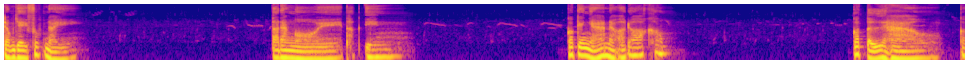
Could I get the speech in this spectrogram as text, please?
Trong giây phút này, ta đang ngồi thật yên có cái ngã nào ở đó không? Có tự hào, có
